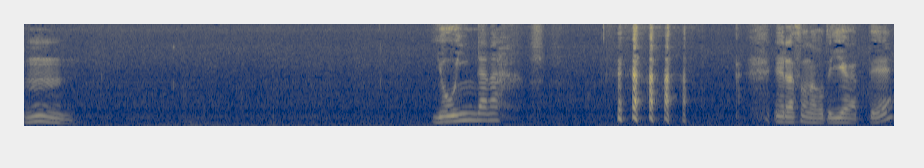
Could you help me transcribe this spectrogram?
うん。余韻だな。偉そうなこと言いやがって。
